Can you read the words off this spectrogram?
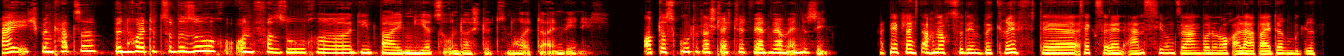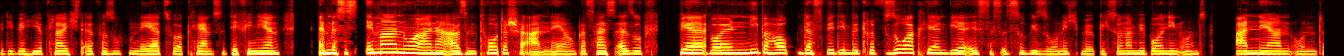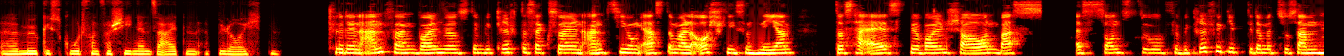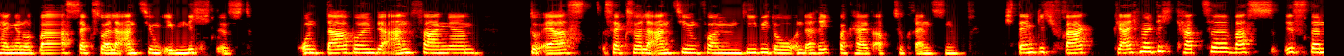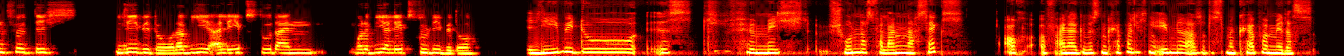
Hi, ich bin Katze, bin heute zu Besuch und versuche, die beiden hier zu unterstützen heute ein wenig. Ob das gut oder schlecht wird, werden wir am Ende sehen. Was wir vielleicht auch noch zu dem Begriff der sexuellen Anziehung sagen wollen und auch alle weiteren Begriffe, die wir hier vielleicht äh, versuchen näher zu erklären, zu definieren. Ähm, das ist immer nur eine asymptotische Annäherung. Das heißt also, wir wollen nie behaupten, dass wir den Begriff so erklären, wie er ist. Das ist sowieso nicht möglich, sondern wir wollen ihn uns annähern und äh, möglichst gut von verschiedenen Seiten beleuchten. Für den Anfang wollen wir uns dem Begriff der sexuellen Anziehung erst einmal ausschließend nähern. Das heißt, wir wollen schauen, was es sonst so für Begriffe gibt, die damit zusammenhängen und was sexuelle Anziehung eben nicht ist. Und da wollen wir anfangen, zuerst sexuelle Anziehung von Libido und Erregbarkeit abzugrenzen. Ich denke, ich frage gleich mal dich, Katze, was ist denn für dich Libido oder wie erlebst du dein oder wie erlebst du Libido? Libido ist für mich schon das Verlangen nach Sex, auch auf einer gewissen körperlichen Ebene, also dass mein Körper mir das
